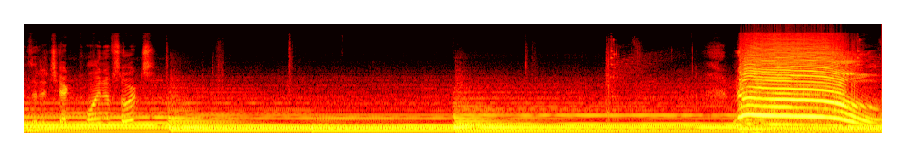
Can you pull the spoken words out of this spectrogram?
Is it a checkpoint of sorts? No!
